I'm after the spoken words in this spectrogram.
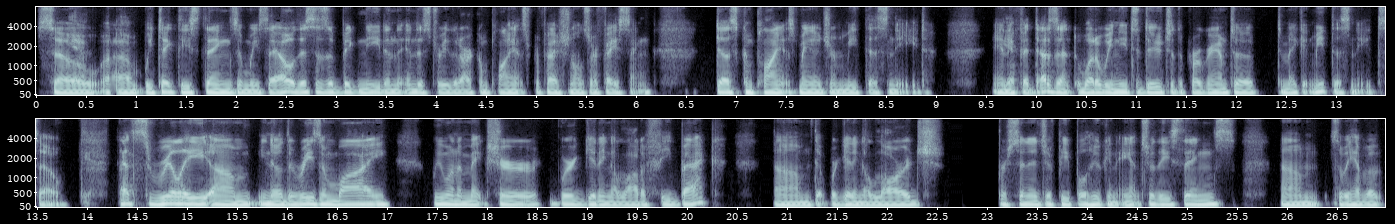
So yeah. um, we take these things and we say, oh, this is a big need in the industry that our compliance professionals are facing. Does compliance manager meet this need? And yeah. if it doesn't, what do we need to do to the program to to make it meet this need? So yeah. that's really um, you know the reason why we want to make sure we're getting a lot of feedback, um, that we're getting a large percentage of people who can answer these things. Um, so we have a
